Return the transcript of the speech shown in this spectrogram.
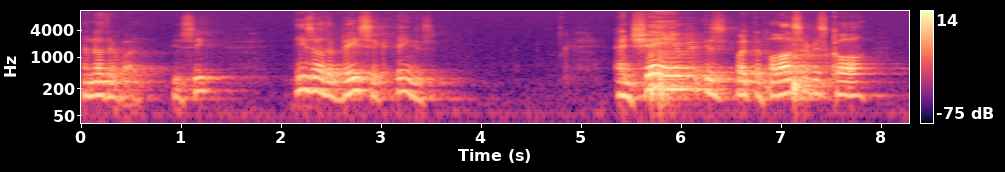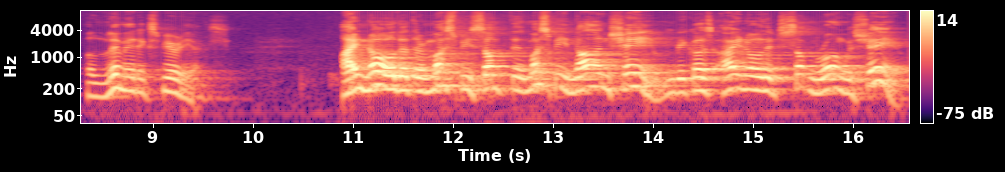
another one. You see? These are the basic things. And shame is what the philosophers call a limit experience. I know that there must be something, must be non shame because I know that something wrong with shame.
